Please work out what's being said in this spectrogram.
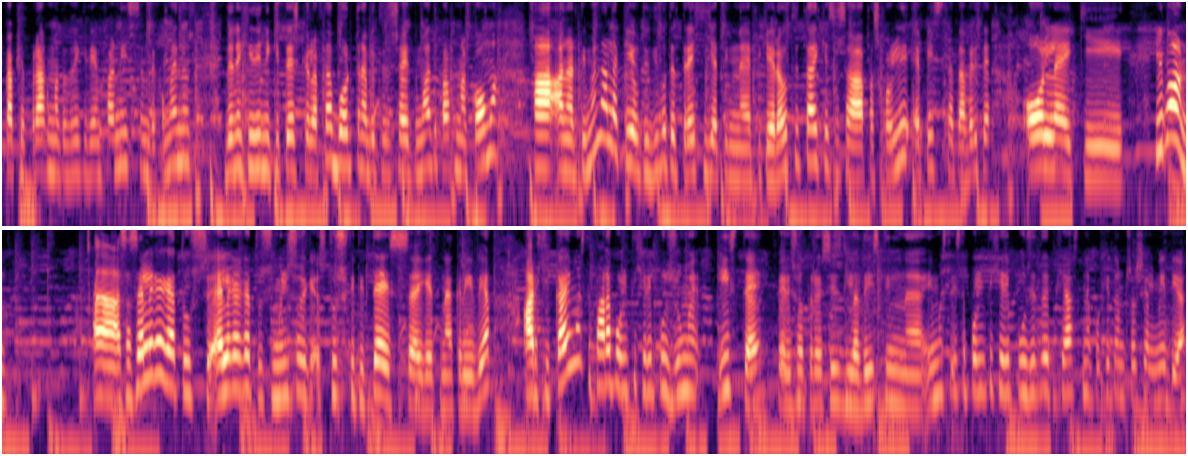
κάποια πράγματα, δεν έχει δει εμφανίσεις ενδεχομένως, δεν έχει δει νικητές και όλα αυτά, μπορείτε να μπείτε στο site του MAD. Υπάρχουν ακόμα α, αναρτημένα, αλλά και οτιδήποτε τρέχει για την επικαιρότητα και σας απασχολεί. Επίσης, θα τα βρείτε όλα εκεί. Λοιπόν, Σας έλεγα για τους έλεγα για τους, μίλησα στους φοιτητές ε, για την ακρίβεια. Αρχικά είμαστε πάρα πολύ τυχεροί που ζούμε, είστε περισσότερο εσείς δηλαδή, στην, ε, είμαστε, είστε πολύ τυχεροί που ζείτε πια στην εποχή των social media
